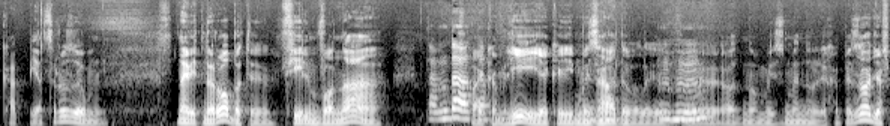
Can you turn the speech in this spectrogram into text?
капець розумні. Навіть не роботи, фільм Вона там, да, з Пайком Лі, який ми згадували угу. в одному із минулих епізодів.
